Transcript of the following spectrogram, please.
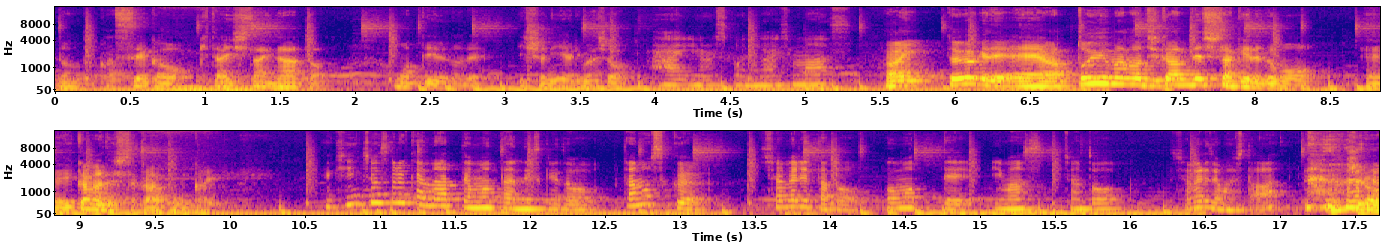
どんどん活性化を期待したいなと思っているので一緒にやりましょはい。よろしくお願いします。うはい。というわけで、えーあっという間の時間でしたけれども、えーいかがでしたか今回？緊張するかなって思ったんですけど楽しく喋れたと思っています。ちゃんと喋れてました？もちろん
